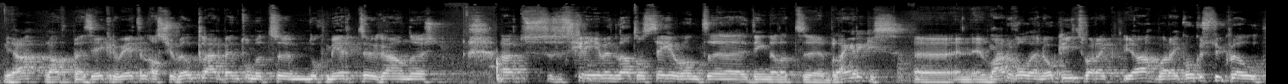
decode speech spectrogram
ja, laat het mij zeker weten als je wel klaar bent om het uh, nog meer te gaan uh, laat ons zeggen. Want uh, ik denk dat het belangrijk is en, en, waardevol. En ook iets waar ik, ja, waar ik ook een stuk wel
